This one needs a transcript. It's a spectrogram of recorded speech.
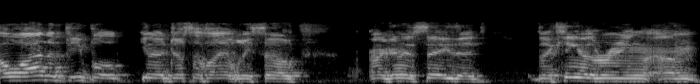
a lot of people, you know, justifiably so, are gonna say that the King of the Ring, um,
